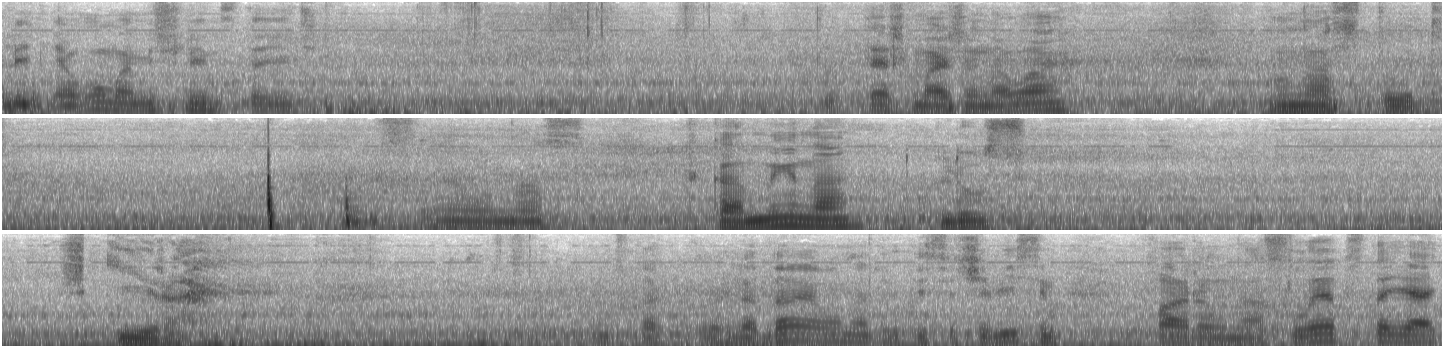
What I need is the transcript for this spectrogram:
Літня гума Michelin стоїть. Тут теж майже нова. У нас тут це у нас тканина плюс шкіра. Ось так виглядає вона 2008. Фари у нас LED стоять.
